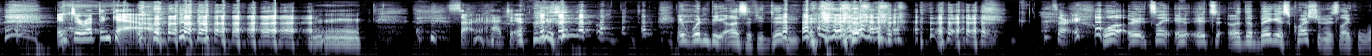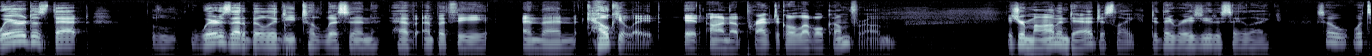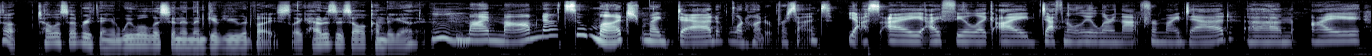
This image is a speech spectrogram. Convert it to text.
Interrupting cow. Sorry, I had to. it wouldn't be us if you didn't. Sorry. well, it's like it's uh, the biggest question is like where does that where does that ability to listen, have empathy, and then calculate it on a practical level come from? Is your mom and dad just like did they raise you to say like so what's up? Tell us everything and we will listen and then give you advice. Like how does this all come together? My mom, not so much. My dad, 100%. Yes, I, I feel like I definitely learned that from my dad. Um, I,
